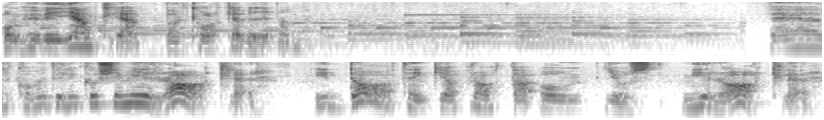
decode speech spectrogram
om hur vi egentligen bör tolka Bibeln. Välkommen till en kurs i mirakler! Idag tänker jag prata om just mirakler.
